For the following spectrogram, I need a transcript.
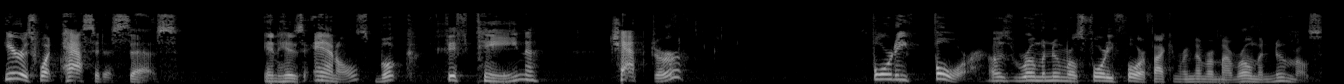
Here is what Tacitus says in his Annals, book 15, chapter 44. Those Roman numerals 44, if I can remember my Roman numerals.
